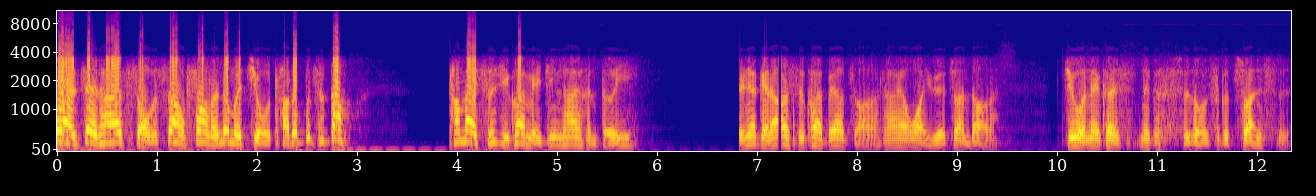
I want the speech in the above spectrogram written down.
万在他手上放了那么久，他都不知道。他卖十几块美金，他还很得意。人家给他二十块，不要找了，他还哇以为赚到了。结果那块那个石头是个钻石，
